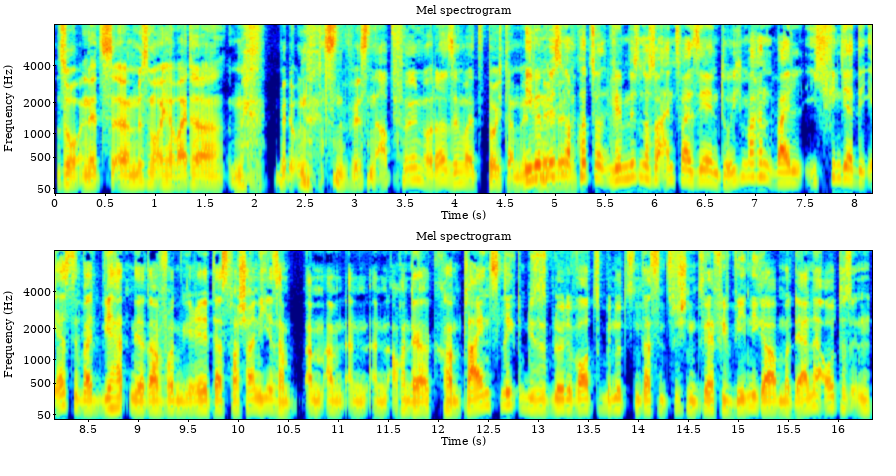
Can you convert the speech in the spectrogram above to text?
So, und jetzt äh, müssen wir euch ja weiter mit, unnützen Wissen abfüllen, oder? Sind wir jetzt durch damit? Nee, wir Nee, müssen noch kurz, wir müssen noch so ein, zwei Serien durchmachen, weil ich finde ja die erste, weil wir hatten ja davon geredet, dass wahrscheinlich es am, am, am, an, an, auch an der Compliance liegt, um dieses blöde Wort zu benutzen, dass inzwischen sehr viel weniger moderne Autos in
